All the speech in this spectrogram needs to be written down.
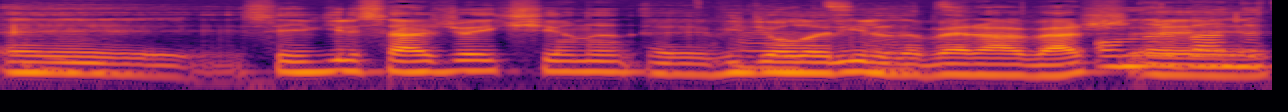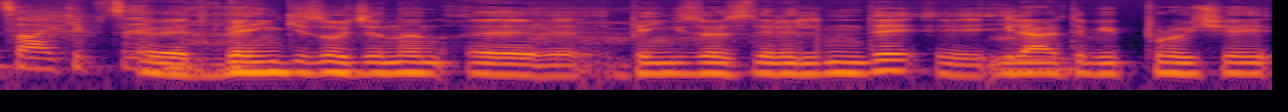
e, sevgili Sergio Ekşiyan'ın e, videolarıyla evet, da beraber onları e, ben de takipteyim. Evet Bengiz Hoca'nın e, Bengiz Özdereli'nde e, ileride bir proje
